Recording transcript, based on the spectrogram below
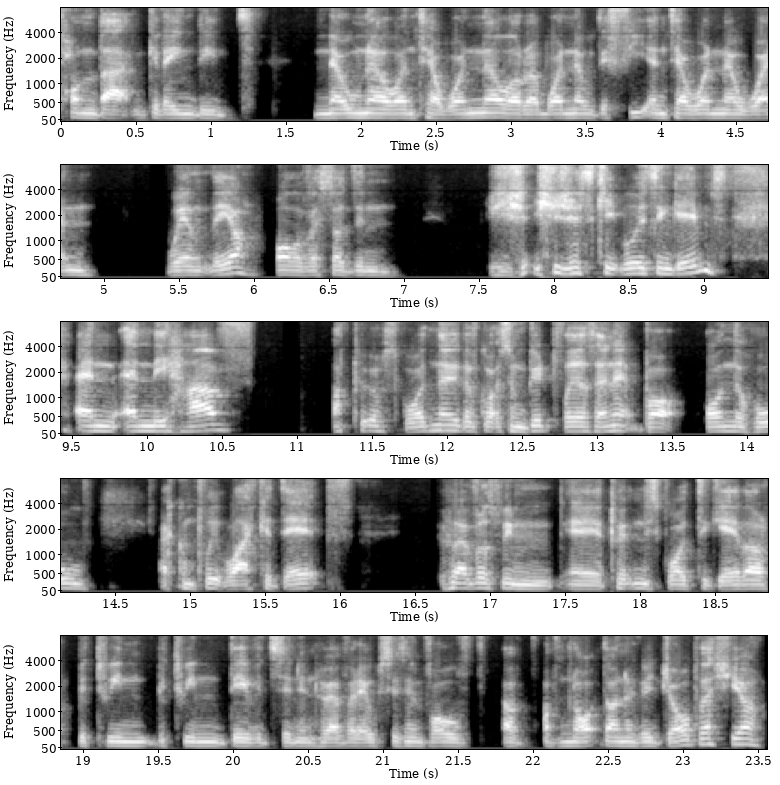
turned that grinded nil nil into a one nil or a one nil defeat into a one nil win weren't there. All of a sudden, you, you just keep losing games, and and they have a poor squad now. They've got some good players in it, but on the whole, a complete lack of depth whoever's been uh, putting the squad together between between Davidson and whoever else is involved have, have not done a good job this year,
